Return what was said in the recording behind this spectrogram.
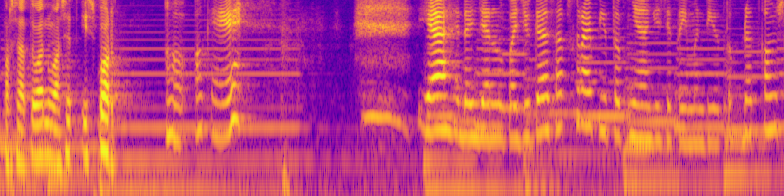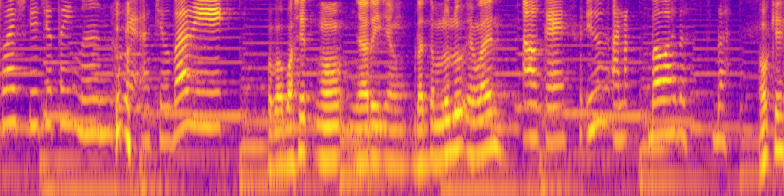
Persatuan Wasit Esport Oh, oke. ya, ya dan jangan lupa juga subscribe YouTube-nya Gadgetainment di youtube.com/gadgetainment. Oke, acil balik. Bapak wasit mau nyari yang berantem dulu yang lain? Oke, itu anak bawah tuh sebelah. Oke.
